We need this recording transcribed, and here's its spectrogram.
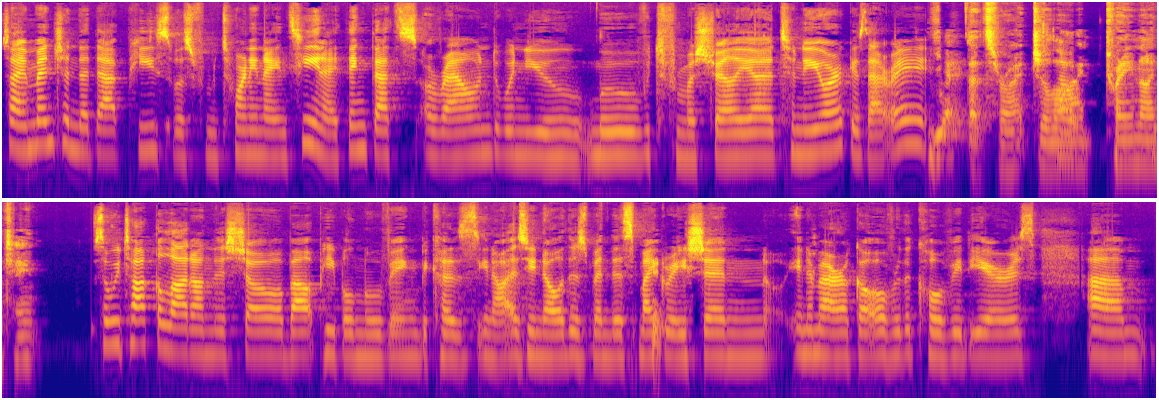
So I mentioned that that piece was from 2019. I think that's around when you moved from Australia to New York. Is that right? Yeah, that's right. July so, 2019. So we talk a lot on this show about people moving because, you know, as you know, there's been this migration in America over the COVID years. Um,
